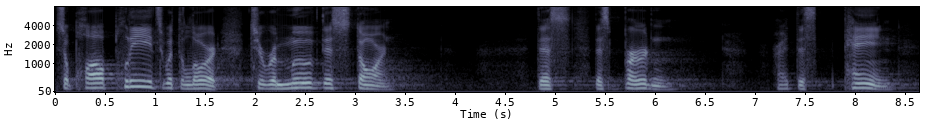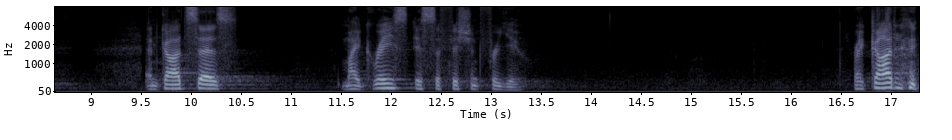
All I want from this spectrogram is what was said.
So, Paul pleads with the Lord to remove this thorn, this, this burden, right, this pain. And God says, My grace is sufficient for you. Right? God,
